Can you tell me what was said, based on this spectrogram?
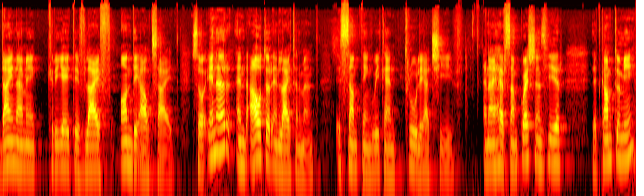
dynamic, creative life on the outside. So, inner and outer enlightenment is something we can truly achieve. And I have some questions here that come to me.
